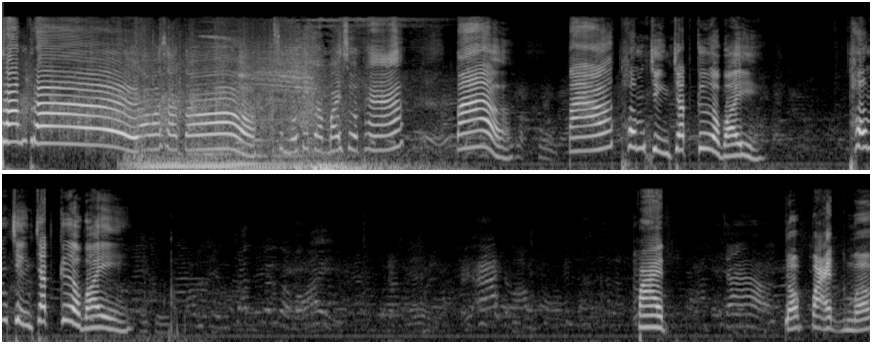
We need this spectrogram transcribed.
ត្រឹមត្រូវអបអរសាទរសំណួរទី8សួរថាតើតើធំជាងចិត្តគឺអ្វីធំជាងចិត្តគឺអ្វីប៉ែតចាចូលប៉ែតហ្មង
